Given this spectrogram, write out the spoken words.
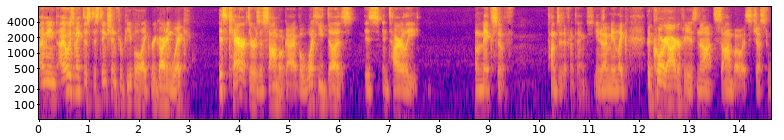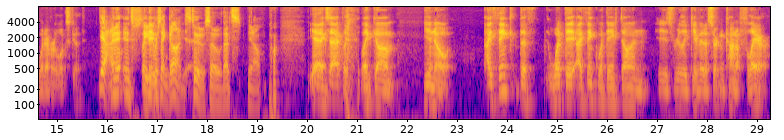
I mean. I always make this distinction for people like regarding Wick. His character is a sambo guy, but what he does is entirely a mix of tons of different things. You know what I mean? Like the choreography is not sambo; it's just whatever looks good. yeah, and know, it, it's eighty they- percent guns yeah. too. So that's you know, Yeah, exactly. like um, you know, I think the what they I think what they've done is really give it a certain kind of flair.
